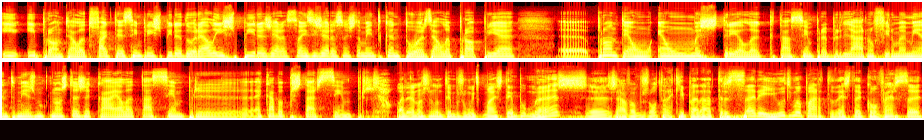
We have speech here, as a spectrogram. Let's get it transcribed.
e, e pronto, ela de facto é sempre inspiradora. Ela inspira gerações e gerações também de cantores. Ela própria, eh, pronto, é, um- é uma estrela que está sempre a brilhar no firmamento, mesmo que não esteja cá. Ela está sempre, acaba por estar sempre. Olha, nós não temos muito mais tempo, mas eh, já vamos voltar aqui para a terceira e última parte desta conversa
